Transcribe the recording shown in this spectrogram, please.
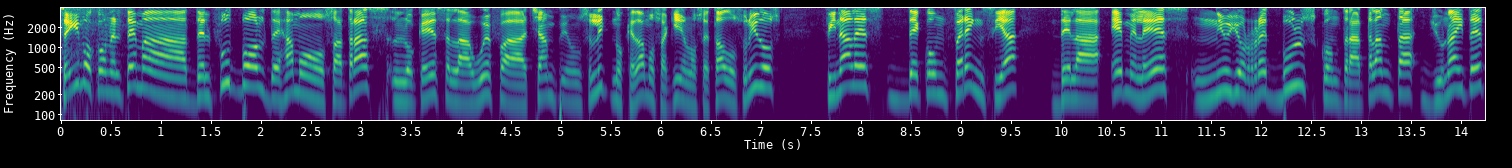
Seguimos con el tema del fútbol, dejamos atrás lo que es la UEFA Champions League, nos quedamos aquí en los Estados Unidos. Finales de conferencia de la MLS New York Red Bulls contra Atlanta United.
